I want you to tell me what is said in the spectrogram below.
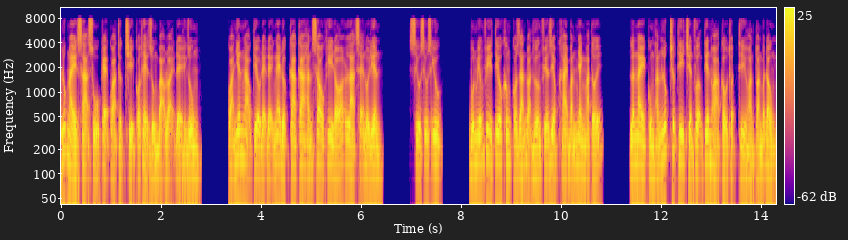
lúc này xạ xù kệ quả thực chỉ có thể dùng bạo loại để hình dung. Quả nhiên ngạo kiều đệ đệ nghe được ca ca hắn sau khi đó là sẽ nổi điên. Siêu siêu siêu. Bốn miếng phi tiêu không có gián đoạn hướng phía diệp khai bắn nhanh mà tới. Lần này cùng hắn lúc trước thi triển phượng tiên hỏa cầu thuật thì hoàn toàn bất đồng,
